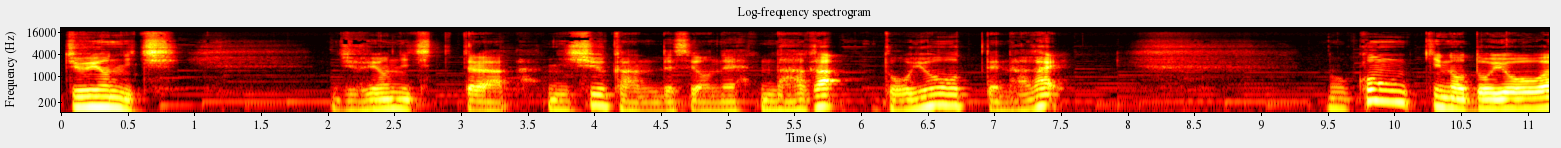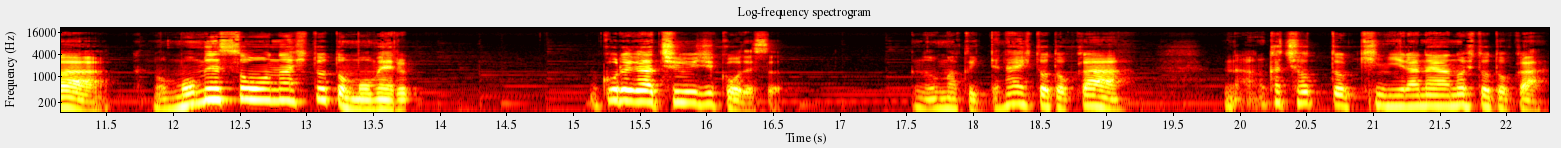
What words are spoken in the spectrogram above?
14日14日ったら2週間ですよね。長。土曜って長い。今期の土曜は揉めそうな人と揉める。これが注意事項です。うまくいってない人とかなんかちょっと気に入らないあの人とか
